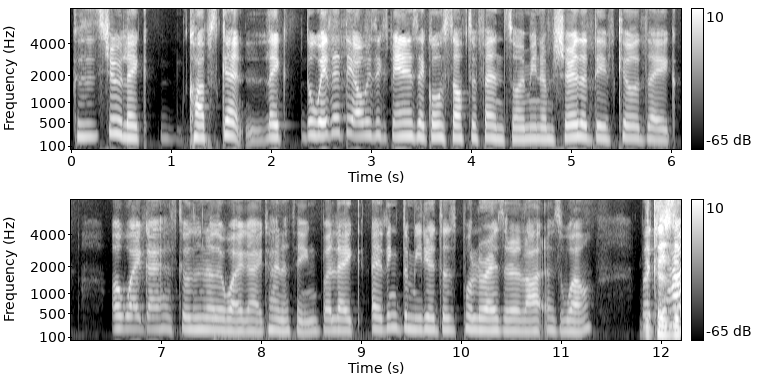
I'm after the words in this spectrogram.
Because it's true, like cops get like the way that they always explain it is like oh self defense. So I mean, I'm sure that they've killed like a white guy has killed another white guy kind of thing. But like I think the media does polarize it a lot as well. But because the,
